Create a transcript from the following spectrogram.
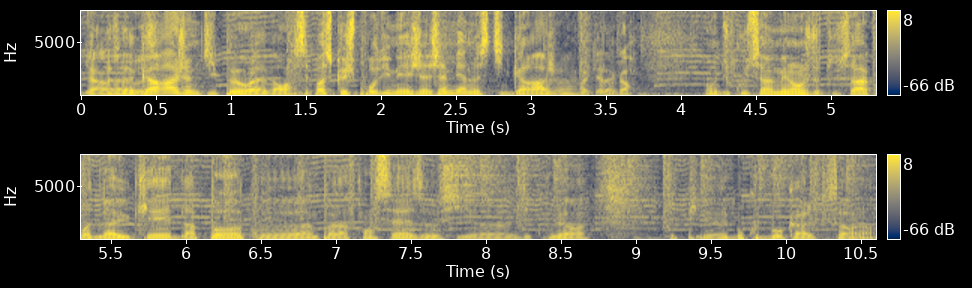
Garage un petit peu, ouais. Alors, c'est pas ce que je produis, mais j'ai- j'aime bien le style garage. Ok, d'accord. Donc du coup c'est un mélange de tout ça, quoi, de la UK, de la pop, un peu la française aussi, avec des couleurs, et puis euh, beaucoup de vocales, tout ça voilà.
